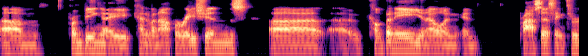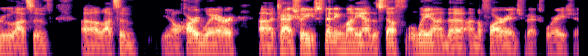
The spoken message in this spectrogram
um, from being a kind of an operations uh, uh, company, you know, and, and processing through lots of uh, lots of you know hardware uh, to actually spending money on the stuff way on the on the far edge of exploration.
